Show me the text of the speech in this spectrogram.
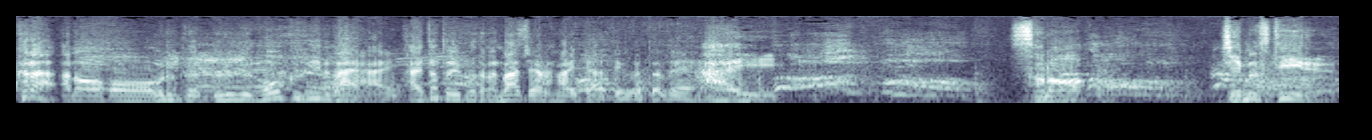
からあのウルクウルフ・ホークフィールドに変えたということなんです、はいはい、バーチャルファイターということで。はい。そのジム・スティール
